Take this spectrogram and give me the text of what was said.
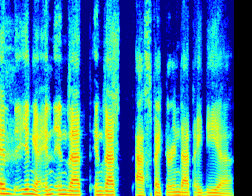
and yun nga in in that in that aspect or in that idea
